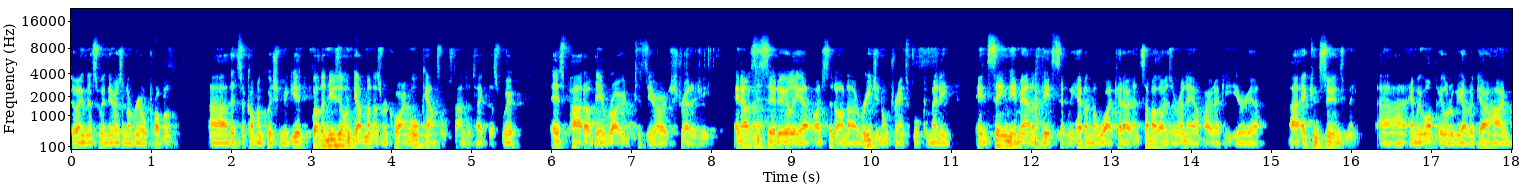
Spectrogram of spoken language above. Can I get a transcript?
doing this when there isn't a real problem? Uh, that's a common question we get. Well, the New Zealand government is requiring all councils to undertake this work as part of their road to zero strategy. And as I said earlier, I sit on a regional transport committee and seeing the amount of deaths that we have in the Waikato, and some of those are in our Hauraki area, uh, it concerns me. Uh, and we want people to be able to go home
